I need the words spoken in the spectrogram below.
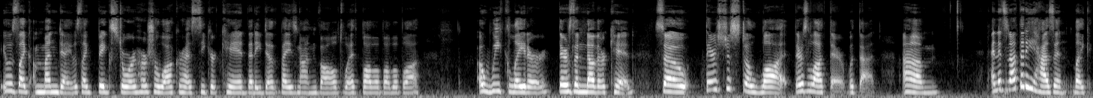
it was like Monday. It was like big story. Herschel Walker has secret kid that he does that he's not involved with. Blah blah blah blah blah. A week later, there's another kid. So there's just a lot. There's a lot there with that. Um, and it's not that he hasn't like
